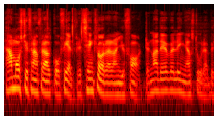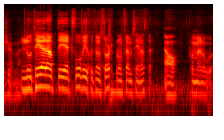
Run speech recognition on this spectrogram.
han måste ju framförallt gå felfritt. Sen klarar han ju farterna. Det är väl inga stora bekymmer. Notera att det är två V75-starter på de fem senaste. Ja. På Manowar.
